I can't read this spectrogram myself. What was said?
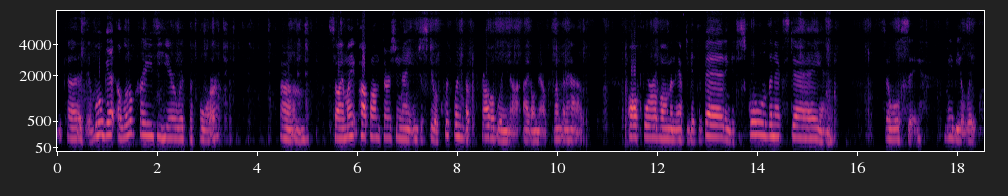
because it will get a little crazy here with the four. Um, so I might pop on Thursday night and just do a quick one, but probably not. I don't know because I'm going to have all four of them and they have to get to bed and get to school the next day. And so we'll see. Maybe a late one.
